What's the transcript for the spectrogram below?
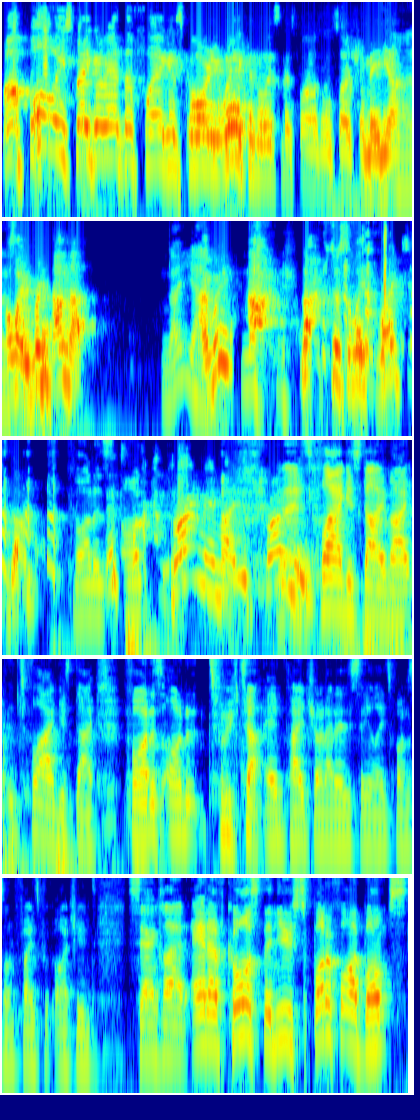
Before we speak about the flaggers, Corey, where can the listeners find us on social media? Oh wait, we've already done that, No, you have haven't. we? No. Ah, no, it's just elite breaks done. Find us It's on. fucking thrown me, mate. It's thrown It's me. Flaggers Day, mate. It's Flaggers Day. Find us on Twitter and Patreon at NSC Elites. Find us on Facebook, iTunes, SoundCloud, and of course the new Spotify bumps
